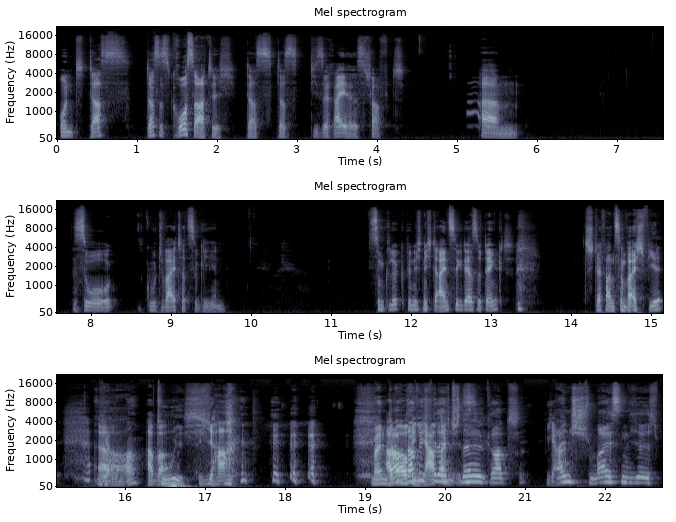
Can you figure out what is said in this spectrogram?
Und das, das ist großartig, dass, dass diese Reihe es schafft, ähm, so gut weiterzugehen. Zum Glück bin ich nicht der Einzige, der so denkt. Stefan zum Beispiel. Ja, ähm, aber tu ich. Ja. ich meine, darf, darf ich Japan vielleicht schnell gerade ja. einschmeißen hier? Ich,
